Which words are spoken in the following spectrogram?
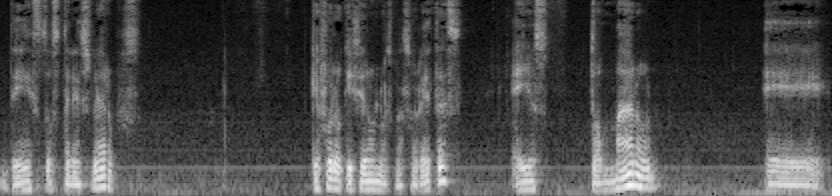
de estos tres verbos. ¿Qué fue lo que hicieron los masoretas? Ellos tomaron eh,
